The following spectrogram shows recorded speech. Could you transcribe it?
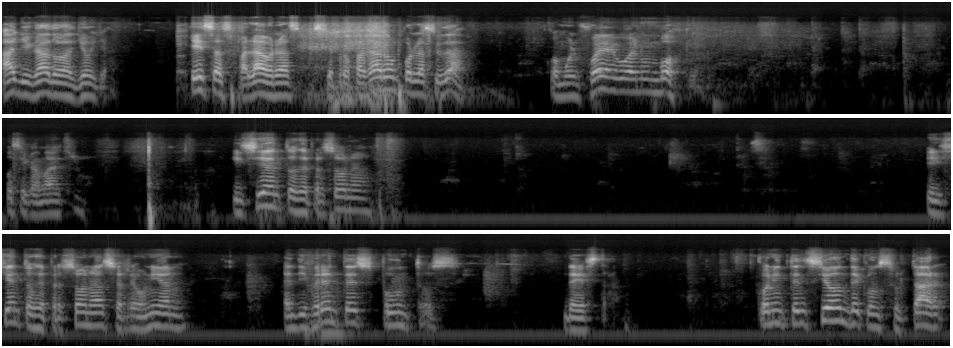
ha llegado a Yoya. Esas palabras se propagaron por la ciudad como el fuego en un bosque. Música maestro. Y cientos de personas y cientos de personas se reunían en diferentes puntos de esta, con intención de consultar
